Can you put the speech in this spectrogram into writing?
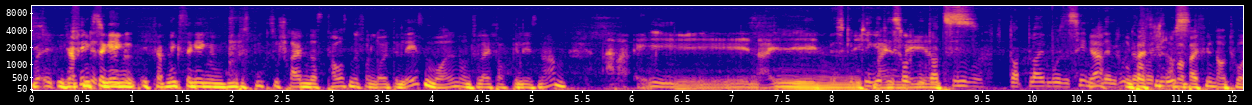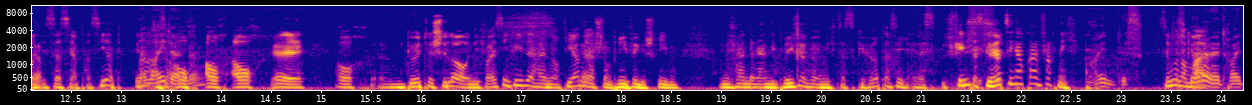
Ich, ich habe nichts dagegen, ich habe nichts dagegen, ein gutes Buch zu schreiben, das Tausende von Leuten lesen wollen und vielleicht auch gelesen haben. Aber ey, nein. Es gibt Dinge, die sollten dort, sind, dort bleiben, wo sie sind. Ja, und bei vielen, aber bei vielen Autoren Ja. ist das ja passiert. Ja, ne? leider, also auch, ne? auch, auch, äh, auch ähm, Goethe, Schiller und ich weiß nicht, wie sie heißen, auch die haben ja. schon Briefe geschrieben. Und ich meine, da werden die Briefe, wenn ich das gehört, dass ich, das, ich finde, das gehört sich auch einfach nicht. Nein, das, Sind wir das gehört da nicht rein.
